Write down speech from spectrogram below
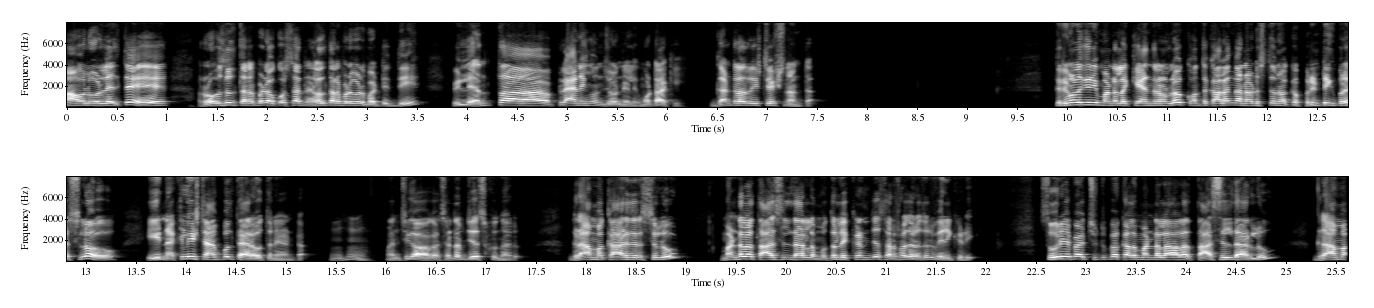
మామూలు వాళ్ళు వెళ్తే రోజుల తరబడి ఒక్కోసారి నెలల తరబడి కూడా పట్టిద్ది. వీళ్ళు ఎంత ప్లానింగ్ ఉంది చూడండి వీళ్ళకి ముఠాకి గంటల రిజిస్ట్రేషన్ అంట. తిరుమలగిరి మండల కేంద్రంలో కొంతకాలంగా నడుస్తున్న ఒక ప్రింటింగ్ ప్రెస్లో ఈ నకిలీ స్టాంపులు తయారవుతున్నాయంట. మంచిగా సెటప్ చేసుకున్నారు. గ్రామ కార్యదర్శులు మండల తహసీల్దారుల ముద్రలు ఇక్కడి నుంచే సరఫరా జరుగుతున్న వెనికిడి. సూర్యాపేట చుట్టుపక్కల మండలాల తహసీల్దారులు గ్రామ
